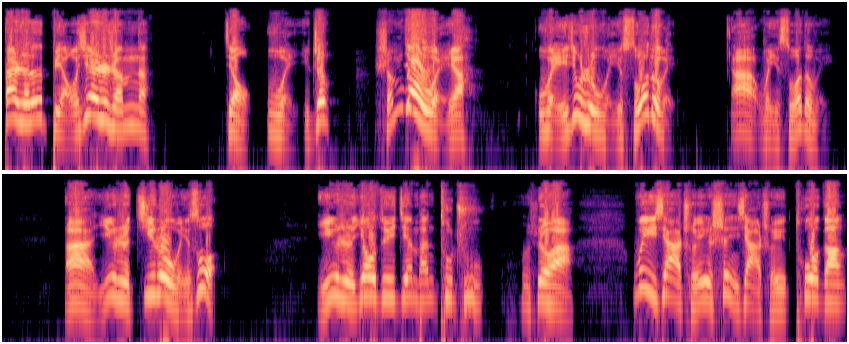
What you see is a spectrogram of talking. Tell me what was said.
但是它的表现是什么呢？叫痿症。什么叫痿呀？痿就是萎缩的萎，啊，萎缩的萎，啊，一个是肌肉萎缩，一个是腰椎间盘突出，是吧？胃下垂、肾下垂、脱肛。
